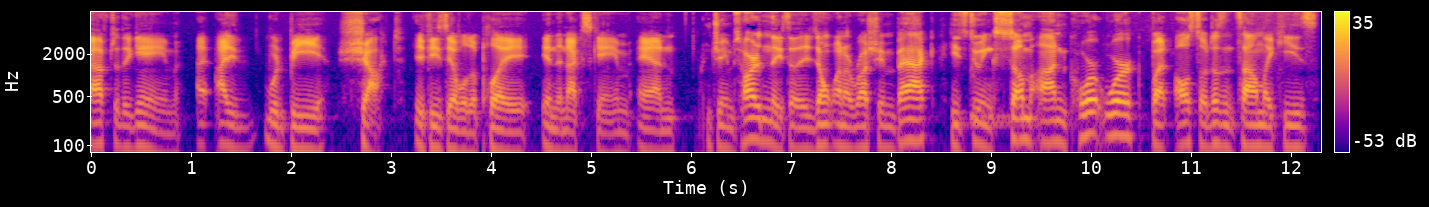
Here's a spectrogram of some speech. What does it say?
after the game. I, I would be shocked if he's able to play in the next game. And James Harden, they said they don't want to rush him back. He's doing some on court work, but also doesn't sound like he's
